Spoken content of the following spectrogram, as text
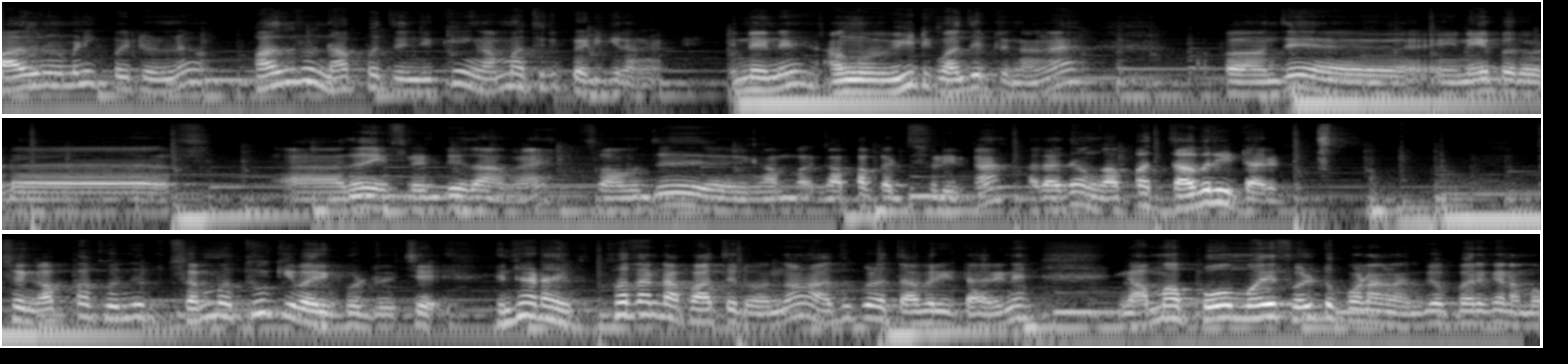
பதினொரு மணிக்கு போயிட்டு வந்தோன்னா பதினொன்று நாற்பத்தஞ்சுக்கு எங்கள் அம்மா திருப்பி அடிக்கிறாங்க. என்னென்னு அவங்க வீட்டுக்கு வந்துட்டு இருக்காங்க. அப்போ வந்து என் நேபரோட அதாவது என் ஃப்ரெண்டு தான் அவன். ஸோ அவன் வந்து எங்கள் அம்மா எங்கள் அப்பா கட்டி சொல்லியிருக்கான். அதாவது அவங்க அப்பா தவறிட்டாரு. ஸோ எங்கள் அப்பாவுக்கு வந்து செம்ம தூக்கி வாரி போட்டுருச்சு. என்னடா இப்போதான்டா பார்த்துட்டு வந்தோம். அதுக்குள்ளே தவறிட்டாருன்னு எங்கள் அம்மா போகும்போதே சொல்லிட்டு போனாங்களா அங்கே பாருங்க நம்ம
